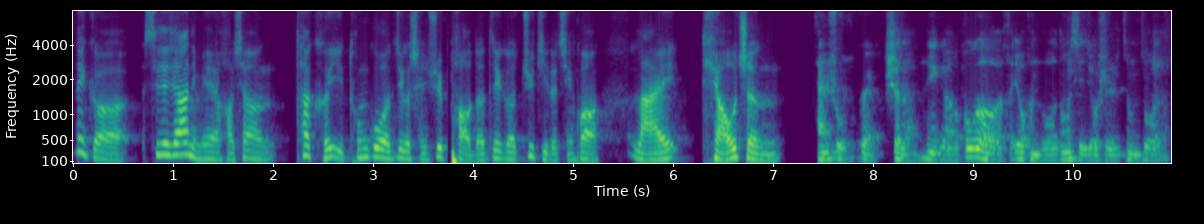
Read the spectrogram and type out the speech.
那个 C 加加里面好像它可以通过这个程序跑的这个具体的情况来调整参数。对，是的，那个 Google 有很多东西就是这么做的。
